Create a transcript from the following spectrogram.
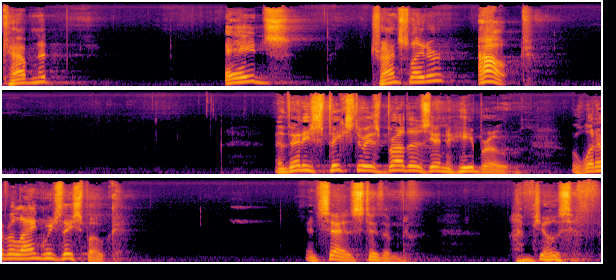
Cabinet, aides, translator, out. And then he speaks to his brothers in Hebrew, or whatever language they spoke, and says to them, I'm Joseph.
